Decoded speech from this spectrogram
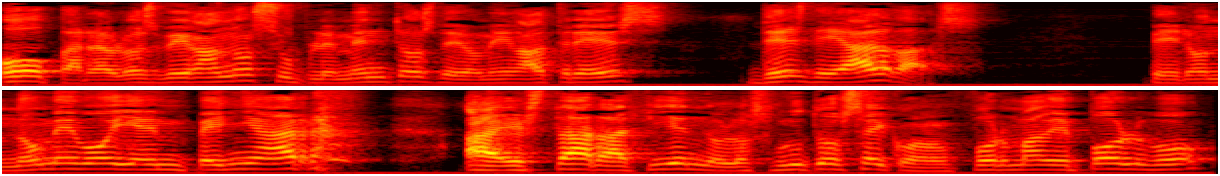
o para los veganos suplementos de omega 3 desde algas. Pero no me voy a empeñar a estar haciendo los frutos secos en forma de polvo,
